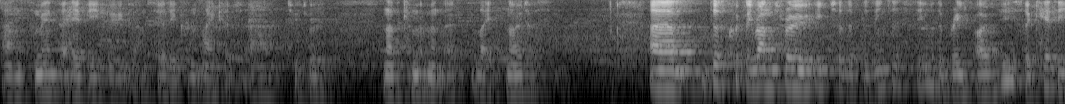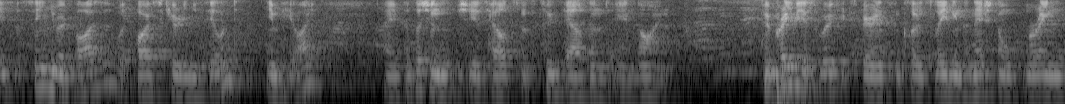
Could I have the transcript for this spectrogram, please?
um, Samantha Happy, who um, sadly couldn't make it uh, due to another commitment at late notice. Um, just quickly run through each of the presenters there with a brief overview. So Kathy is the Senior Advisor with Biosecurity New Zealand, MPI, a position she has held since 2009. Her previous work experience includes leading the National Marine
